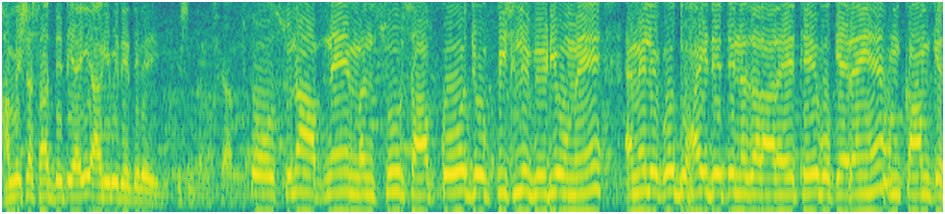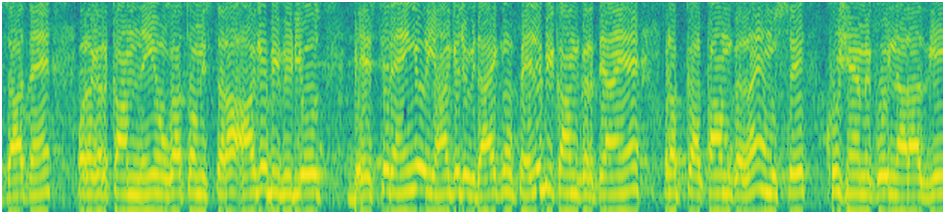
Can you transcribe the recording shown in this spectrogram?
हमेशा साथ देती आई आगे भी देती रहेगी इसी तरह। तो सुना आपने मंसूर साहब को जो पिछली वीडियो में एमएलए को दुहाई देते नज़र आ रहे थे वो कह रहे हैं हम काम के साथ हैं और अगर काम नहीं होगा तो हम इस तरह आगे भी वीडियोस भेजते रहेंगे और यहाँ के जो विधायक हैं वो पहले भी काम करते आए हैं और अब का काम कर रहे हैं। हम उससे खुश हैं हमें कोई नाराज़गी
